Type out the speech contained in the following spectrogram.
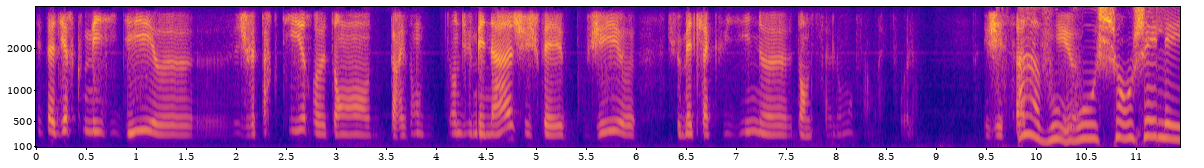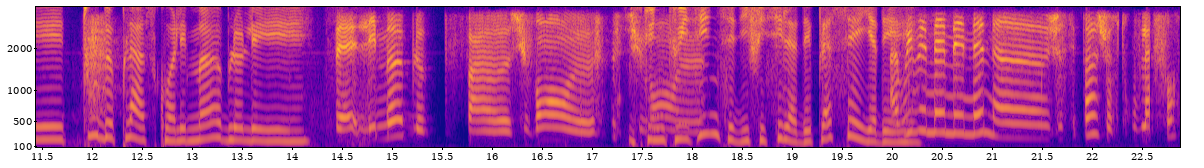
C'est-à-dire que mes idées, euh, je vais partir dans, par exemple, dans du ménage et je vais bouger. Euh, je vais mettre la cuisine euh, dans le salon. Enfin bref, voilà. J'ai ça. Ah, vous, euh, vous changez les tout de place, quoi, les meubles, les. Ben, les meubles, enfin, euh, suivant. Parce qu'une cuisine, c'est difficile à déplacer. Il y a des. Ah oui, mais même, mais même, je sais pas, je retrouve la force,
